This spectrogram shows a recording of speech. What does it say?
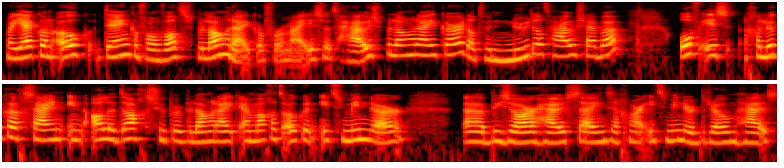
Maar jij kan ook denken van wat is belangrijker voor mij? Is het huis belangrijker, dat we nu dat huis hebben? Of is gelukkig zijn in alle dag super belangrijk en mag het ook een iets minder uh, bizar huis zijn, zeg maar, iets minder droomhuis?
